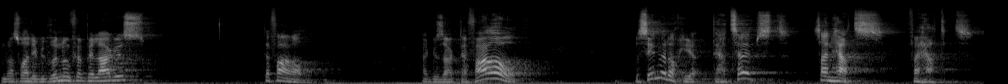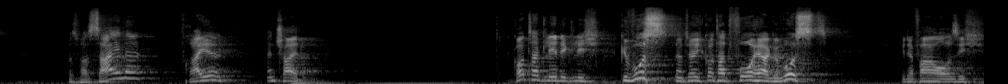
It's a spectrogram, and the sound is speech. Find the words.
Und was war die Begründung für Pelagius? Der Pharao. Er hat gesagt, der Pharao, das sehen wir doch hier, der hat selbst sein Herz verhärtet. Das war seine freie Entscheidung. Gott hat lediglich gewusst, natürlich Gott hat vorher gewusst, wie der Pharao sich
